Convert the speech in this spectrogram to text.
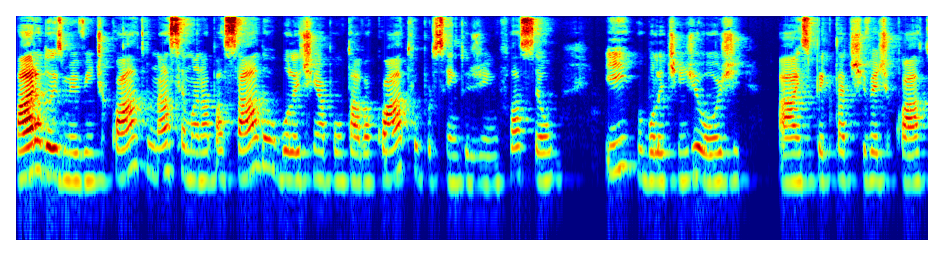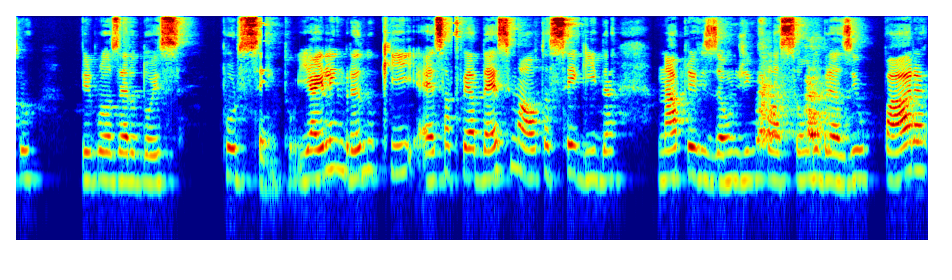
Para 2024, na semana passada, o boletim apontava 4% de inflação e no boletim de hoje a expectativa é de 4,02%. E aí lembrando que essa foi a décima alta seguida na previsão de inflação do Brasil para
